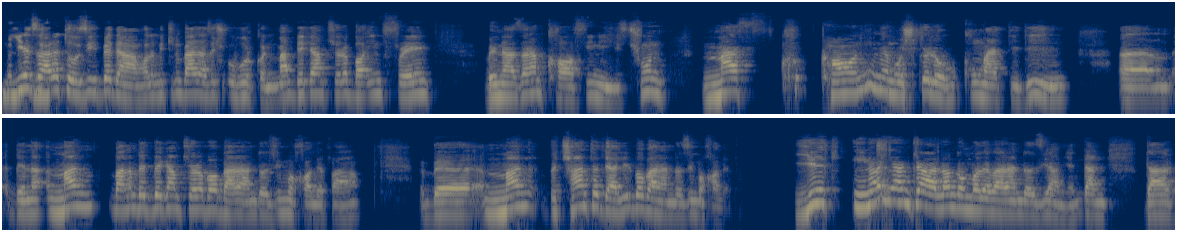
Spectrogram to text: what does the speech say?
من یه ذره توضیح بدم. حالا می‌تونیم بعد ازش عبور کنیم. من بگم چرا با این فریم به نظرم کافی نیست. چون مس... کانون مشکل و حکومت دیدی من منم بهت بگم چرا با براندازی مخالفم. به من به چند تا دلیل با براندازی مخالفم. یک اینایی هم که الان دنبال براندازی ان. یعنی در در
